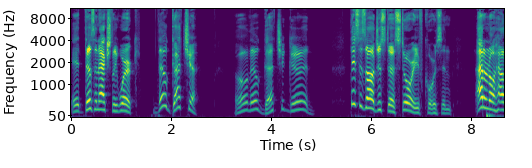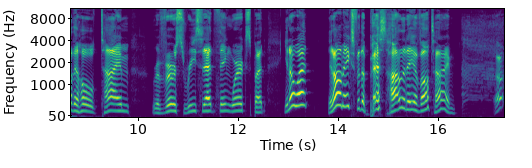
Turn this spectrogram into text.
it doesn't actually work. They'll you. Oh, they'll gut you good. This is all just a story, of course, and I don't know how the whole time reverse reset thing works, but you know what? It all makes for the best holiday of all time. Oh,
